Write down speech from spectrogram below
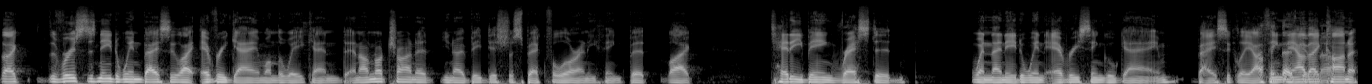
like the Roosters need to win basically like every game on the weekend. And I'm not trying to, you know, be disrespectful or anything, but like Teddy being rested when they need to win every single game, basically. I, I think, think now they given up. kind of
